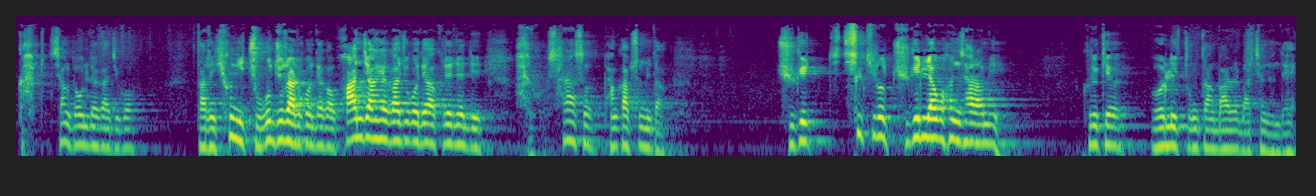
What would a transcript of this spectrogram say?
깜짝 놀래가지고 나는 형이 죽은 줄 알고 내가 환장해가지고 내가 그랬는데 아이고 살아서 반갑습니다. 죽이 실제로 죽이려고 한 사람이 그렇게 얼리뚱땅 말을 마쳤는데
